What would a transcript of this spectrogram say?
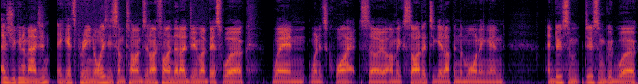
as you can imagine, it gets pretty noisy sometimes, and I find that I do my best work when when it's quiet. So I'm excited to get up in the morning and and do some do some good work,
